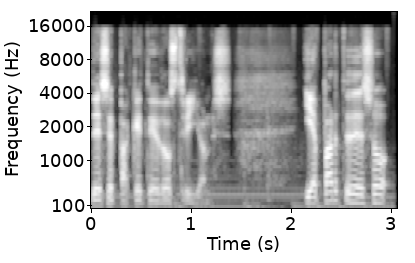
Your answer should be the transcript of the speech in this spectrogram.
de ese paquete de 2 trillones. Y aparte de eso,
